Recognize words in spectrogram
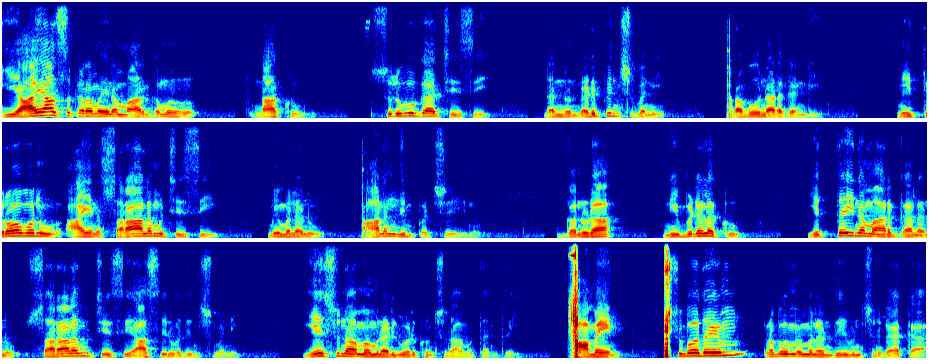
ఈ ఆయాసకరమైన మార్గమును నాకు సులువుగా చేసి నన్ను నడిపించమని ప్రభువుని అడగండి. మీ త్రోవను ఆయన సరాలము చేసి మిమ్మలను ఆనందింపచేయును. గనుడా నీ బిడలకు ఎత్తైన మార్గాలను సరళము చేసి ఆశీర్వదించమని ఏసునామం అడిగి పడుకుంటున్నాము తండ్రి. ఆమెన్. శుభోదయం. ప్రభు మిమ్మలను దీవించునుగాక.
